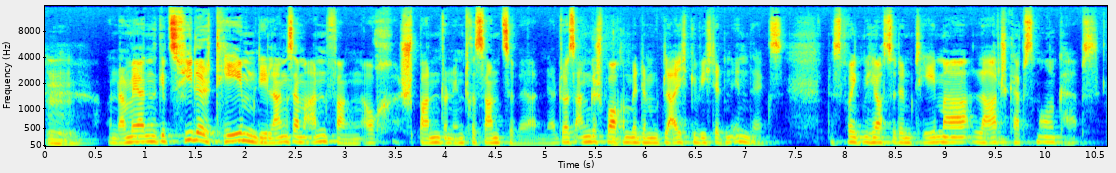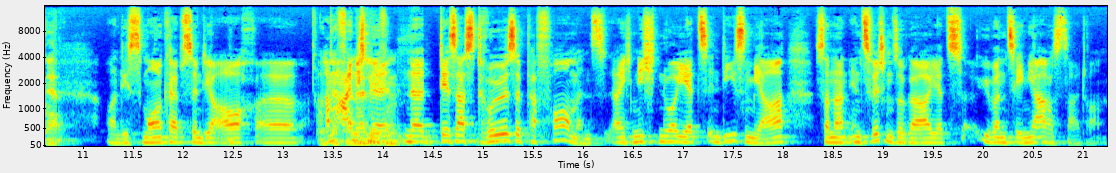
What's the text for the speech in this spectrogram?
Mhm. Und dann werden, gibt's viele Themen, die langsam anfangen, auch spannend und interessant zu werden. Ja, du hast angesprochen mit dem gleichgewichteten Index. Das bringt mich auch zu dem Thema Large Caps, Small Caps. Ja. Und die Small Caps sind ja auch, äh, haben eigentlich eine, eine desaströse Performance. Eigentlich nicht nur jetzt in diesem Jahr, sondern inzwischen sogar jetzt über einen zehn-Jahres-Zeitraum.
